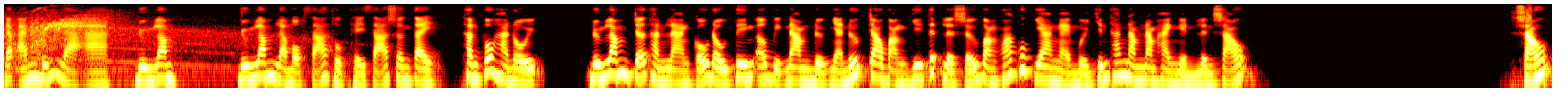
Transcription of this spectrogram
Đáp án đúng là A. Đường Lâm. Đường Lâm là một xã thuộc thị xã Sơn Tây, thành phố Hà Nội. Đường Lâm trở thành làng cổ đầu tiên ở Việt Nam được nhà nước trao bằng di tích lịch sử văn hóa quốc gia ngày 19 tháng 5 năm 2006. 6.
